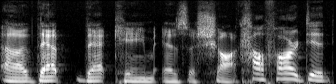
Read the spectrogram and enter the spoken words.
uh, that that came as a shock. How far did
